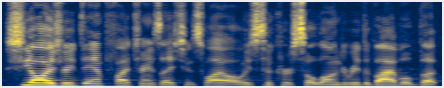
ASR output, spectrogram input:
she always reads the Amplified Translation. That's why it always took her so long to read the Bible. But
